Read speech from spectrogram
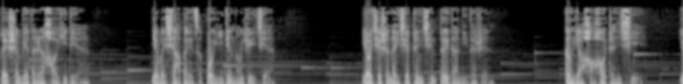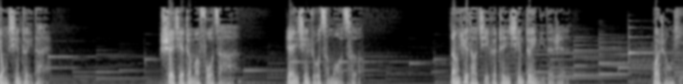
对身边的人好一点，因为下辈子不一定能遇见。尤其是那些真心对待你的人，更要好好珍惜，用心对待。世界这么复杂，人心如此莫测，能遇到几个真心对你的人，不容易。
